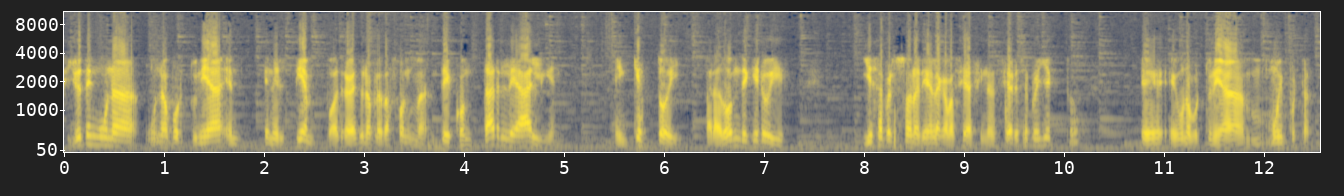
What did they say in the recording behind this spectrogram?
si yo tengo una, oportunidad en, el tiempo, a través de una plataforma, de contarle a alguien en qué estoy, para dónde quiero ir, y esa persona tiene la capacidad de financiar ese proyecto, eh, es una oportunidad muy importante.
